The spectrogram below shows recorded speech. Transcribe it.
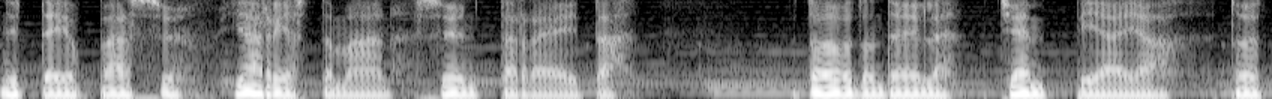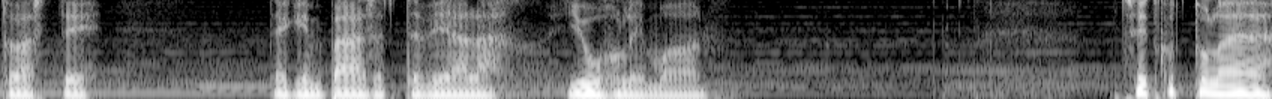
nyt ei ole päässyt järjestämään synttäreitä. Toivotan teille tsemppiä ja toivottavasti tekin pääsette vielä juhlimaan. Sitten kun tulee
